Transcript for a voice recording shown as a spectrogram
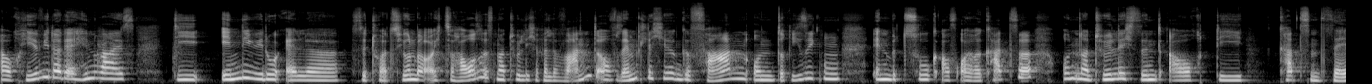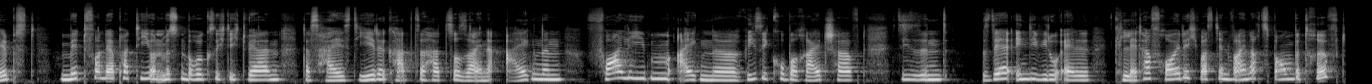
Auch hier wieder der Hinweis, die individuelle Situation bei euch zu Hause ist natürlich relevant auf sämtliche Gefahren und Risiken in Bezug auf eure Katze und natürlich sind auch die Katzen selbst mit von der Partie und müssen berücksichtigt werden. Das heißt, jede Katze hat so seine eigenen Vorlieben, eigene Risikobereitschaft. Sie sind sehr individuell kletterfreudig, was den Weihnachtsbaum betrifft.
